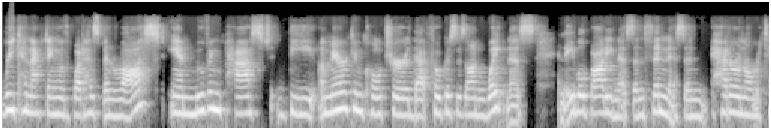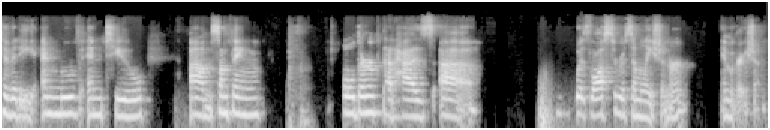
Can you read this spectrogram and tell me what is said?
reconnecting with what has been lost and moving past the American culture that focuses on whiteness and able bodiedness and thinness and heteronormativity and move into um, something older that has uh, was lost through assimilation or immigration.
